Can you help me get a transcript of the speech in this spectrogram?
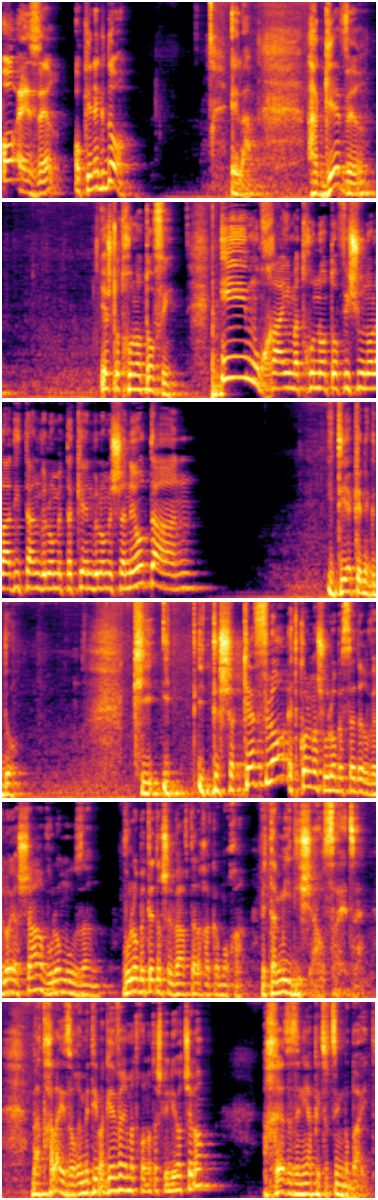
או עזר או כנגדו. אלא, הגבר, יש לו תכונות אופי. אם הוא חי עם התכונות אופי שהוא נולד איתן ולא מתקן ולא משנה אותן, היא תהיה כנגדו. כי היא, היא תשקף לו את כל מה שהוא לא בסדר ולא ישר והוא לא מאוזן. והוא לא בתדר של ואהבת לך כמוך. ותמיד אישה עושה את זה. בהתחלה היא זורמת עם הגבר עם התכונות השליליות שלו, אחרי זה זה נהיה פיצוצים בבית.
